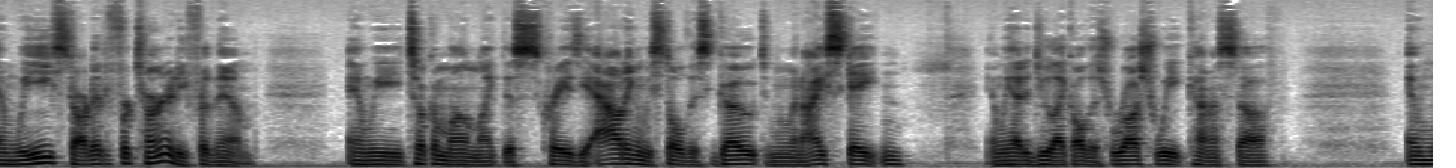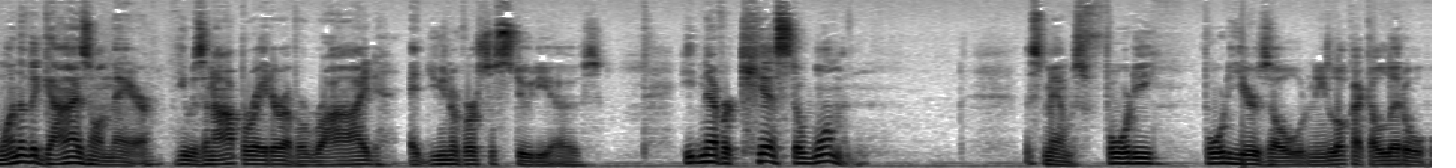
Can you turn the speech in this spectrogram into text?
and we started a fraternity for them. And we took them on like this crazy outing, and we stole this goat, and we went ice skating, and we had to do like all this rush week kind of stuff. And one of the guys on there, he was an operator of a ride at Universal Studios. He'd never kissed a woman. This man was 40, 40 years old, and he looked like a little,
